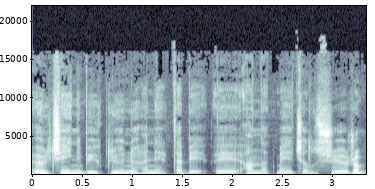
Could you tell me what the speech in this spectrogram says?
ölçeğini büyüklüğünü hani tabii e, anlatmaya çalışıyorum.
